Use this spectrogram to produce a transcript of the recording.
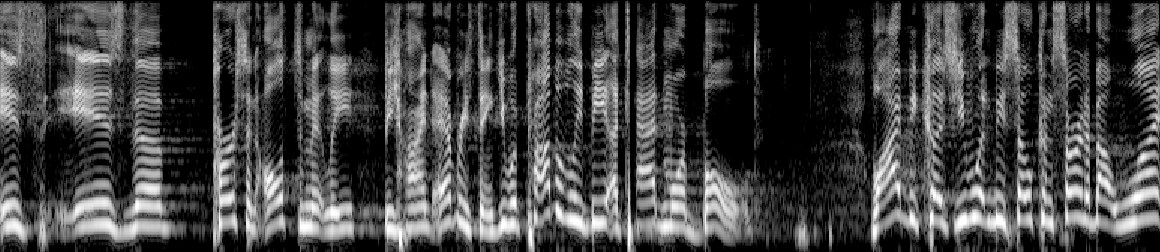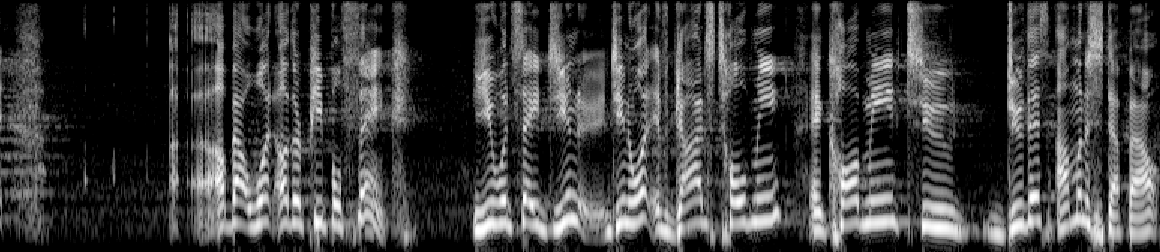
is, is the person ultimately behind everything. You would probably be a tad more bold. Why? Because you wouldn't be so concerned about what Uh, about what other people think. You would say, do you, do you know what? If God's told me and called me to do this, I'm gonna step out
